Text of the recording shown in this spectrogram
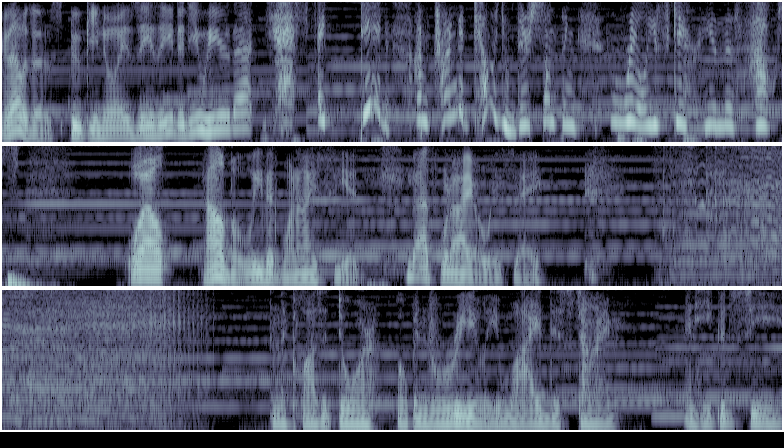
that was a spooky noise, Zizi. Did you hear that? Yes, I did. I'm trying to tell you there's something really scary in this house. Well, I'll believe it when I see it. That's what I always say. And the closet door opened really wide this time, and he could see,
